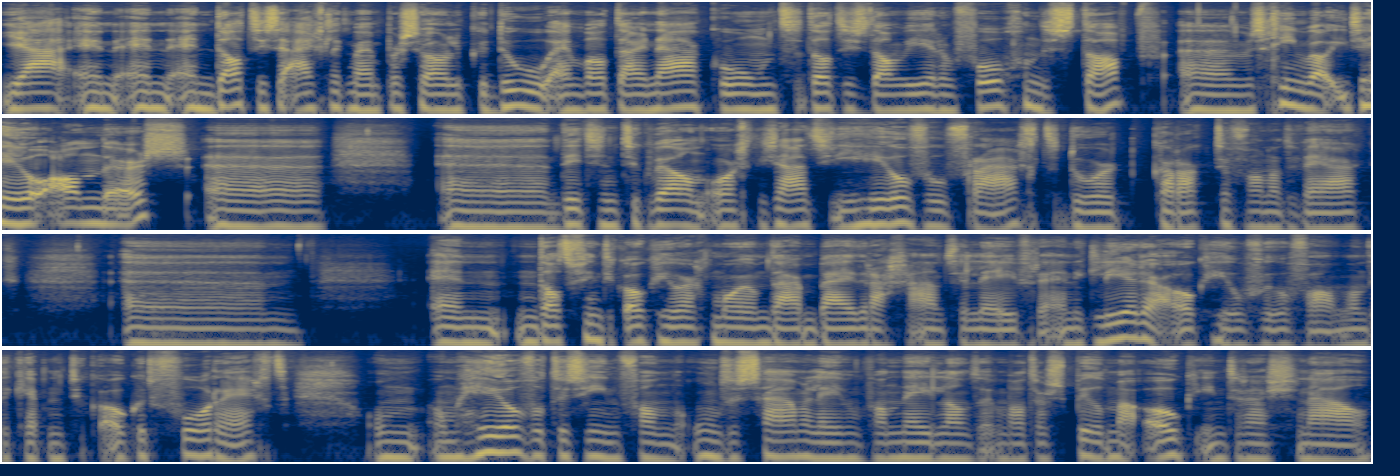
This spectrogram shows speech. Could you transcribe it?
ja, en, en, en dat is eigenlijk mijn persoonlijke doel. En wat daarna komt, dat is dan weer een volgende stap. Uh, misschien wel iets heel anders. Uh, uh, dit is natuurlijk wel een organisatie die heel veel vraagt door het karakter van het werk. En dat vind ik ook heel erg mooi om daar een bijdrage aan te leveren. En ik leer daar ook heel veel van. Want ik heb natuurlijk ook het voorrecht om, om heel veel te zien van onze samenleving van Nederland en wat er speelt, maar ook internationaal.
